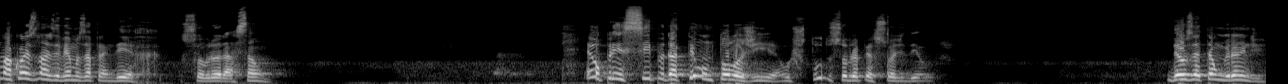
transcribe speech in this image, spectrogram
Uma coisa nós devemos aprender sobre oração é o princípio da teontologia, o estudo sobre a pessoa de Deus. Deus é tão grande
